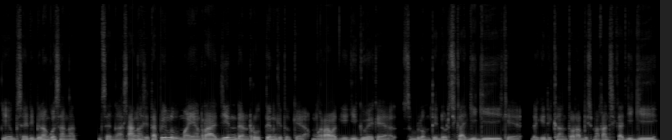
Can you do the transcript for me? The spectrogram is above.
Ya bisa dibilang gue sangat bisa nggak sangat sih, tapi lumayan rajin dan rutin gitu kayak merawat gigi gue, kayak sebelum tidur sikat gigi, kayak lagi di kantor habis makan sikat gigi,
